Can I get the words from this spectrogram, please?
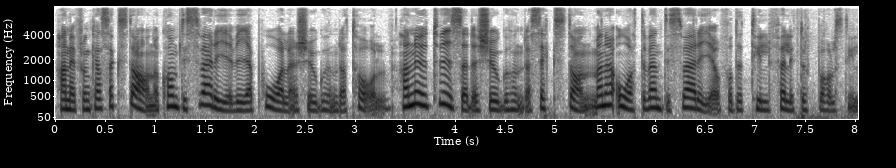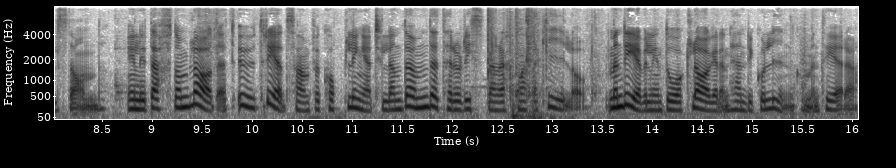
Han är från Kazakstan och kom till Sverige via Polen 2012. Han utvisades 2016 men har återvänt till Sverige och fått ett tillfälligt uppehållstillstånd. Enligt Aftonbladet utreds han för kopplingar till den dömde terroristen Rakhmat Akilov. Men det vill inte åklagaren Henrik Olin kommentera.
